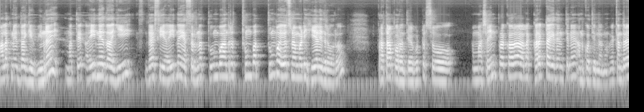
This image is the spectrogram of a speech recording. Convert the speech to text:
ನಾಲ್ಕನೇದಾಗಿ ವಿನಯ್, ಮತ್ತು ಐದನೇದಾಗಿ ಗೈಸ್ ಈ ಐದನೇ ಹೆಸರನ್ನ ತುಂಬ ಅಂದರೆ ತುಂಬ ತುಂಬ ಯೋಚನೆ ಮಾಡಿ ಹೇಳಿದ್ರು ಅವರು. ಪ್ರತಾಪ್ ಅವ್ರು ಅಂತ ಹೇಳ್ಬಿಟ್ಟು ಸೊ ನಮ್ಮ ಶೈನ್ ಪ್ರಕಾರ ಎಲ್ಲ ಕರೆಕ್ಟ್ ಆಗಿದೆ ಅಂತಲೇ ಅನ್ಕೋತೀನಿ ನಾನು. ಯಾಕಂದರೆ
